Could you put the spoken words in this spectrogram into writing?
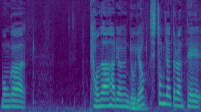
뭔가 변화하려는 노력, 음. 시청자들한테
